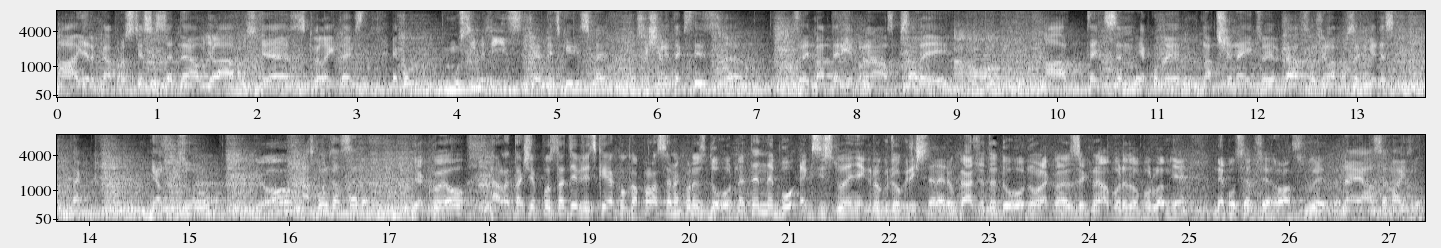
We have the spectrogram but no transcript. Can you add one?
a Jirka prostě si sedne a udělá prostě skvělý text. Jako musím říct, že vždycky jsme řešili texty s, s lidmi, který je pro nás psali a teď jsem jakoby nadšený, co Jirka složil na poslední dvě desky. Tak měl můžu Jo. aspoň za sebe. Jako jo, ale takže v podstatě vždycky jako kapela se nakonec dohodnete, nebo existuje někdo, kdo když se nedokážete dohodnout, nakonec řekne a bude to podle mě, nebo se přehlasujete. Ne, já jsem hajzl.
